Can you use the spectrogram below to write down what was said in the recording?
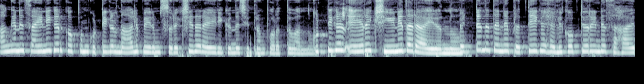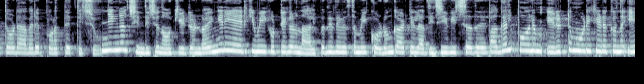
അങ്ങനെ സൈനികർക്കൊപ്പം കുട്ടികൾ നാലുപേരും സുരക്ഷിതരായിരിക്കുന്ന ചിത്രം പുറത്തു വന്നു. കുട്ടികൾ ഏറെ ക്ഷീണിതരായിരുന്നു. പെട്ടെന്ന് തന്നെ പ്രത്യേക ഹെലികോപ്റ്ററിന്റെ സഹായത്തോടെ അവരെ പുറത്തെത്തിച്ചു. നിങ്ങൾ ചിന്തിച്ചു നോക്കിയിട്ടുണ്ടോ? എങ്ങനെയായിരിക്കും ഈ കുട്ടികൾ നാൽപ്പത് ദിവസം ഈ കൊടുങ്കാട്ടിൽ അതിജീവിച്ചത്? പകൽ പോലും ഇരുട്ടുമൂടി കിടക്കുന്ന ഈ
